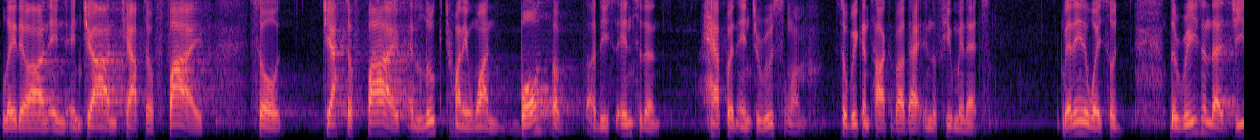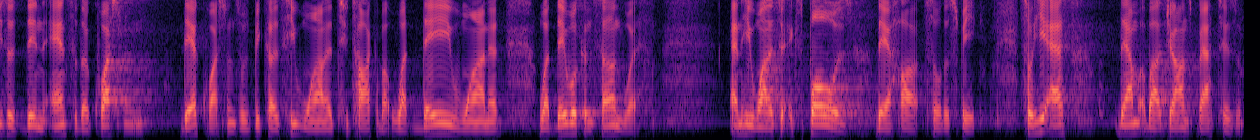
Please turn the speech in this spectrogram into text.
later on in, in John chapter 5. So, chapter 5 and Luke 21, both of these incidents happen in Jerusalem. So, we can talk about that in a few minutes. But anyway, so the reason that Jesus didn't answer the question, their questions, was because he wanted to talk about what they wanted, what they were concerned with. And he wanted to expose their heart, so to speak. So he asked them about John's baptism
